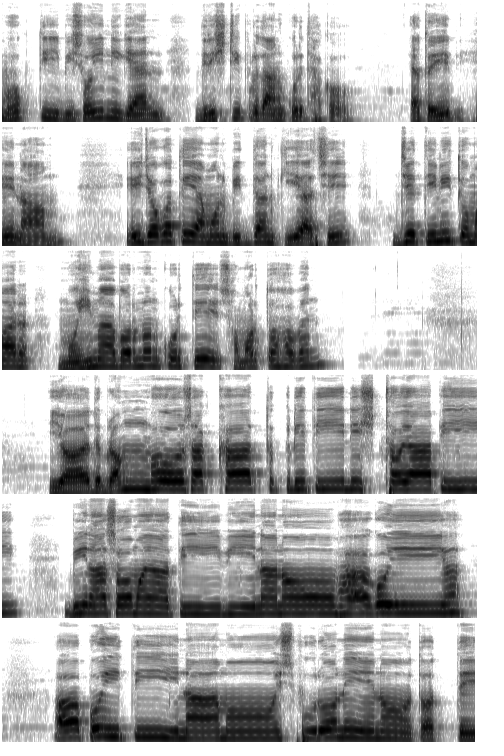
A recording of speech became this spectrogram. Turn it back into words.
ভক্তি বিষয়িনী জ্ঞান দৃষ্টি প্রদান করে থাকো। এতএব হে নাম, এই জগতে এমন বিদ্বান কি আছে যে তিনি তোমার মহিমা বর্ণন করতে সমর্থ হবেন? যদ ব্রহ্ম সাক্ষাৎকৃতি নিষ্ঠয়াপি বিনাশমায়াতি বিনান ভাগৈহ অপৈতি নাম স্ফুরণেন তত্ত্বে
